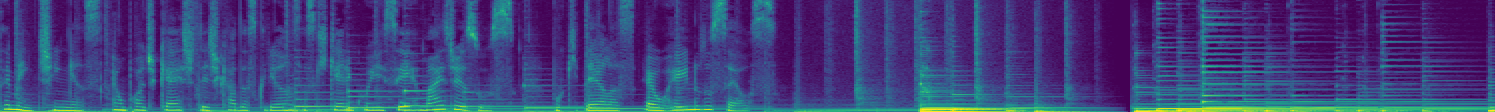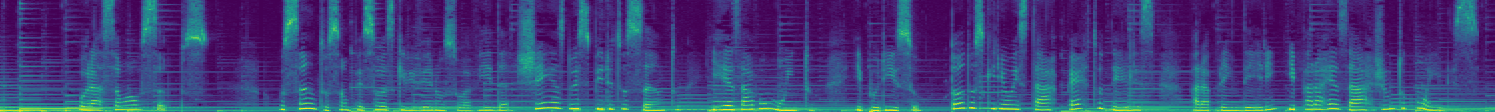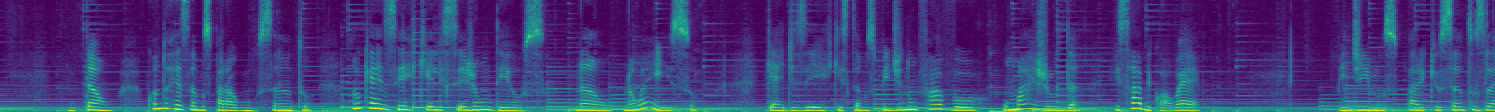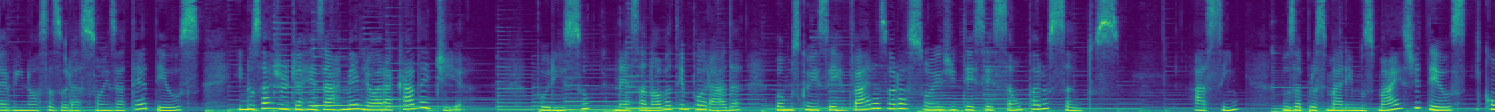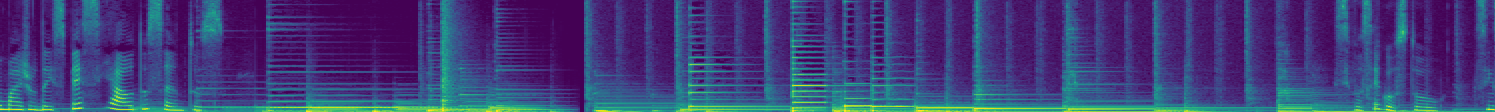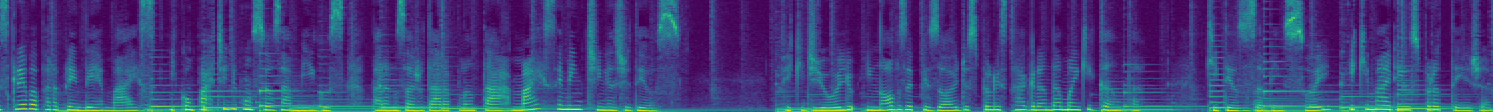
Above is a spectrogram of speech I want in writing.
Sementinhas é um podcast dedicado às crianças que querem conhecer mais Jesus, porque delas é o reino dos céus. Oração aos Santos. Os santos são pessoas que viveram sua vida cheias do Espírito Santo e rezavam muito, e por isso todos queriam estar perto deles para aprenderem e para rezar junto com eles. Então, quando rezamos para algum santo, não quer dizer que ele seja um Deus. Não, não é isso. Quer dizer que estamos pedindo um favor, uma ajuda. E sabe qual é? Pedimos para que os santos levem nossas orações até Deus e nos ajude a rezar melhor a cada dia. Por isso, nessa nova temporada, vamos conhecer várias orações de intercessão para os santos. Assim, nos aproximaremos mais de Deus e com uma ajuda especial dos santos. Se você gostou, se inscreva para aprender mais e compartilhe com seus amigos para nos ajudar a plantar mais sementinhas de Deus. Fique de olho em novos episódios pelo Instagram da Mãe que Canta. Que Deus os abençoe e que Maria os proteja.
